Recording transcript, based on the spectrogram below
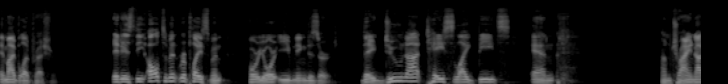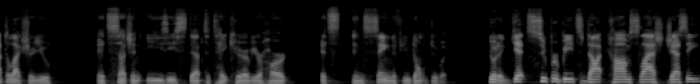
and my blood pressure. It is the ultimate replacement for your evening dessert. They do not taste like beets, and I'm trying not to lecture you. It's such an easy step to take care of your heart. It's insane if you don't do it. Go to getsuperbeets.com slash Jesse.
